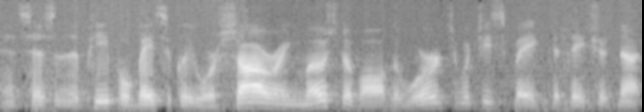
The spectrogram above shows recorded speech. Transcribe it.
And it says, And the people basically were sorrowing most of all the words which he spake, that they should not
